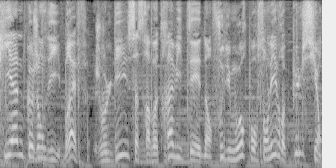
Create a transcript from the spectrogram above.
Kian Kojandi, bref, je vous le dis, ça sera votre invité dans Fou d'humour pour son livre Pulsion.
